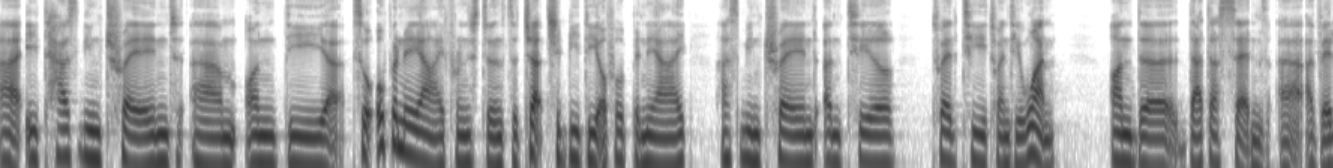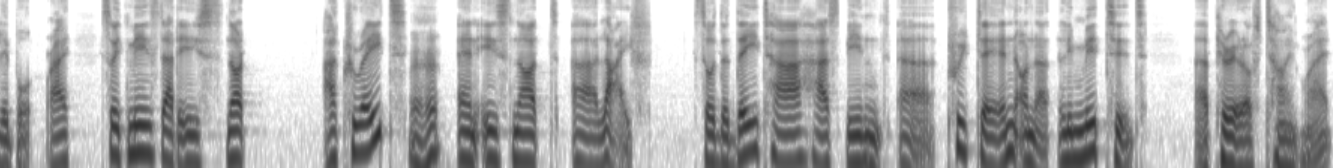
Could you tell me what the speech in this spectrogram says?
Uh, it has been trained um, on the uh, so OpenAI, for instance, the ChatGPT of OpenAI has been trained until 2021 on the data sets uh, available, right? So it means that it's not accurate and it's not uh, live. So the data has been uh, pre-trained on a limited uh, period of time, right?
